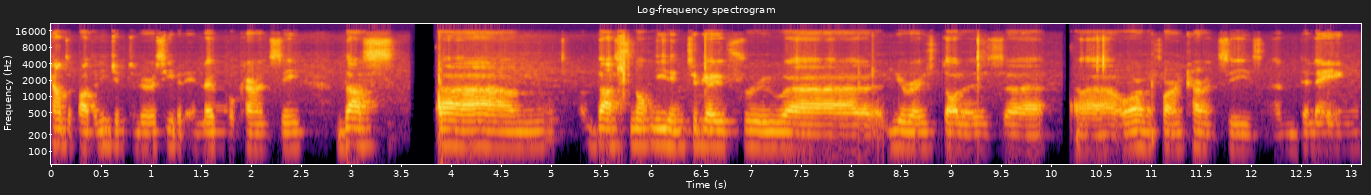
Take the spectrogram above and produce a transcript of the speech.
counterpart in Egypt to receive it in local currency, thus um, thus not needing to go through uh, euros, dollars, uh, uh, or other foreign currencies and delaying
